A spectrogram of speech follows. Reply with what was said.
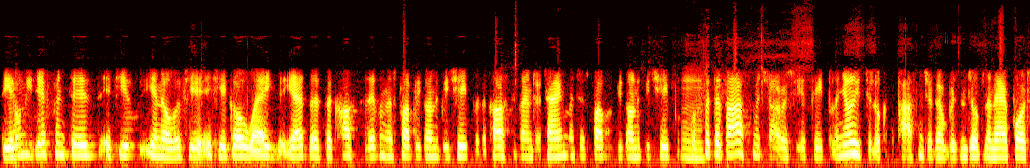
The only difference is if you, you know, if you if you go away, yeah, the, the cost of living is probably going to be cheaper. The cost of entertainment is probably going to be cheaper. Mm. But for the vast majority of people, and you only need to look at the passenger numbers in Dublin Airport,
